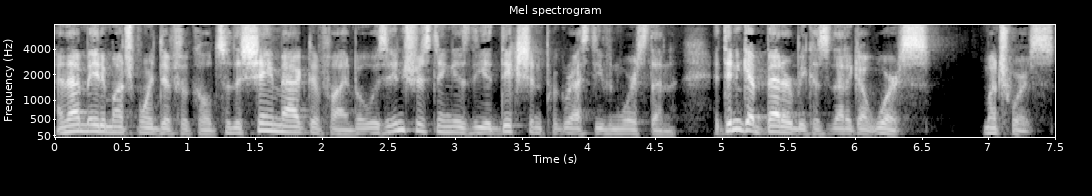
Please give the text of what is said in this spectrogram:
And that made it much more difficult. So the shame magnified. But what was interesting is the addiction progressed even worse then. It didn't get better because of that. It got worse, much worse.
